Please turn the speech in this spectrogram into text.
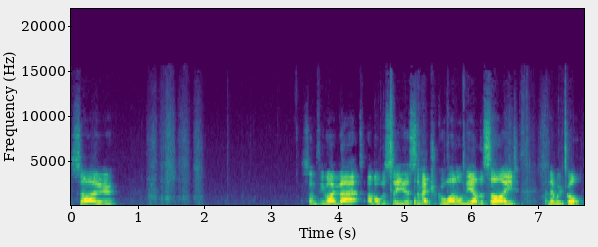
So something like that, and obviously a symmetrical one on the other side. And then we've got,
